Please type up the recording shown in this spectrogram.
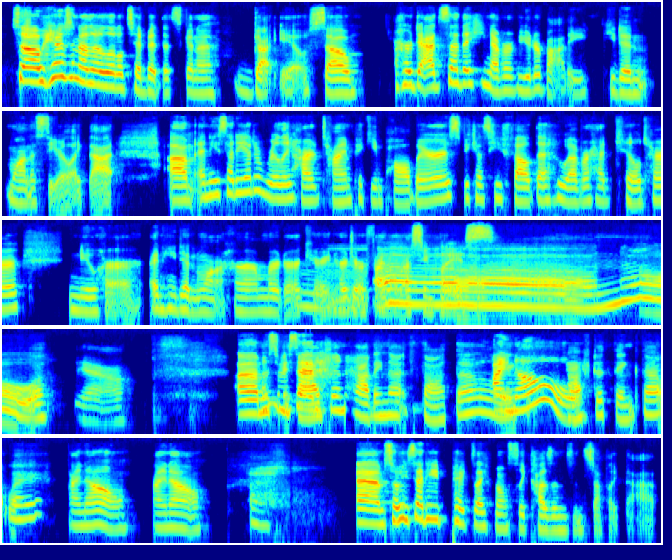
So here's another little tidbit that's gonna gut you. So her dad said that he never viewed her body. He didn't want to see her like that. Um, and he said he had a really hard time picking pallbearers because he felt that whoever had killed her knew her and he didn't want her murderer carrying her to her final resting place. Oh no. Yeah. Um, so he said, Imagine having that thought though. I like, know. Have to think that way. I know. I know. Um, so he said he picked like mostly cousins and stuff like that.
